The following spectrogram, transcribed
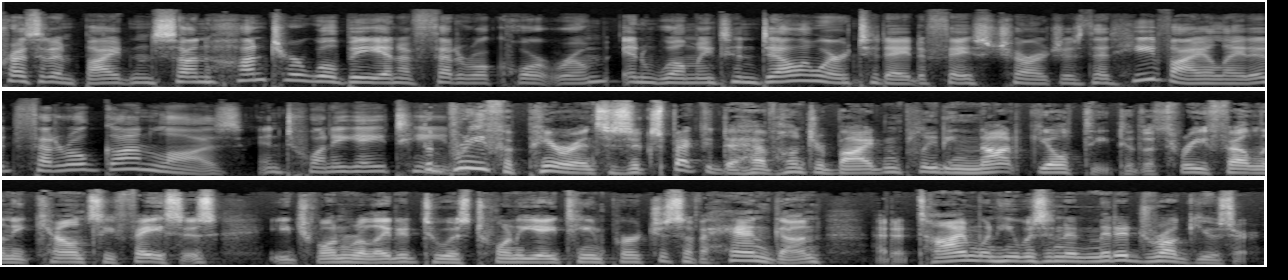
President Biden's son Hunter will be in a federal courtroom in Wilmington, Delaware today to face charges that he violated federal gun laws in 2018. The brief appearance is expected to have Hunter Biden pleading not guilty to the three felony counts he faces, each one related to his 2018 purchase of a handgun at a time when he was an admitted drug user.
